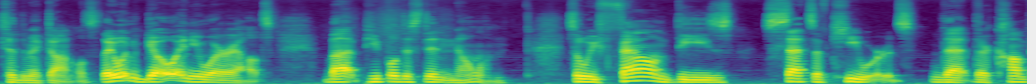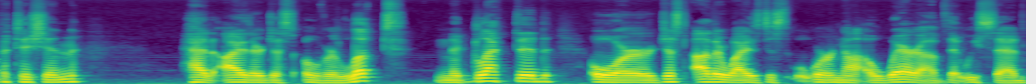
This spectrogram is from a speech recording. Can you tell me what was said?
to the McDonald's. They wouldn't go anywhere else. But people just didn't know them. So we found these sets of keywords that their competition had either just overlooked, neglected, or just otherwise just were not aware of that we said,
